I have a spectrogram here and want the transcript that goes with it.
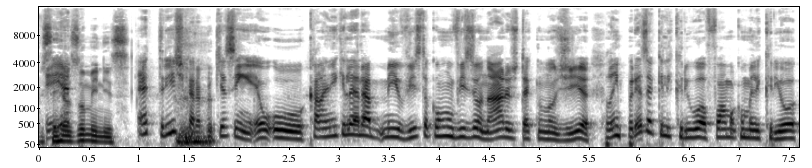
Você É. resume nisso. É triste, cara, porque assim, eu- o Kalanick ele era meio visto como um visionário de tecnologia. Pela empresa que ele criou, a forma como ele criou,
